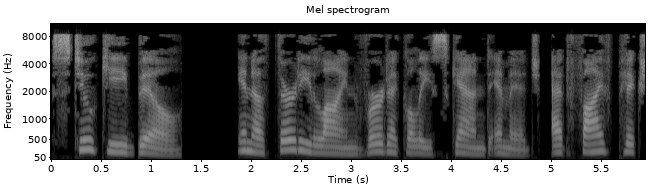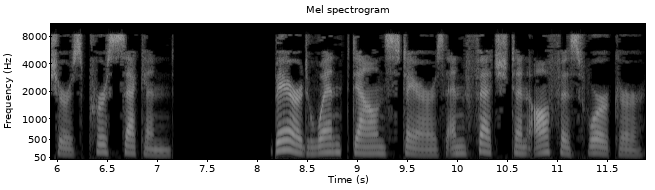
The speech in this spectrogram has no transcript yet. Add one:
Stooky Bill, in a 30-line vertically scanned image, at 5 pictures per second. Baird went downstairs and fetched an office worker,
